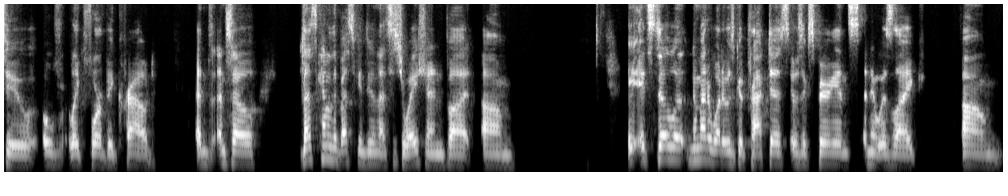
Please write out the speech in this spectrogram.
to over like for a big crowd, and and so that's kind of the best you can do in that situation. But um, it, it's still no matter what, it was good practice. It was experience, and it was like um,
